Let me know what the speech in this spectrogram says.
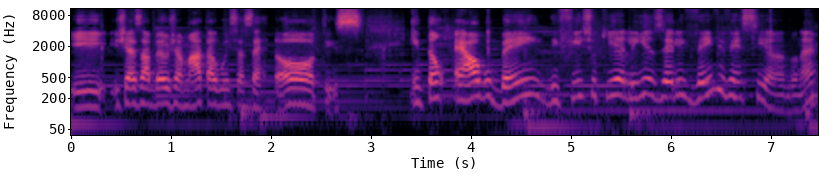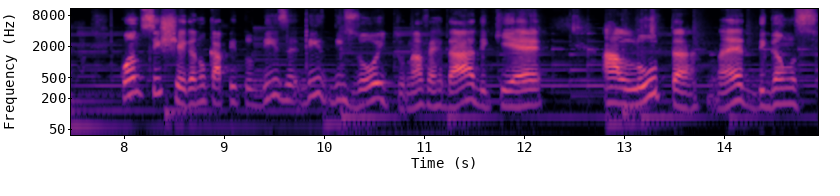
E Jezabel já mata alguns sacerdotes. Então é algo bem difícil que Elias ele vem vivenciando, né? Quando se chega no capítulo 18, na verdade, que é a luta, né, digamos,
